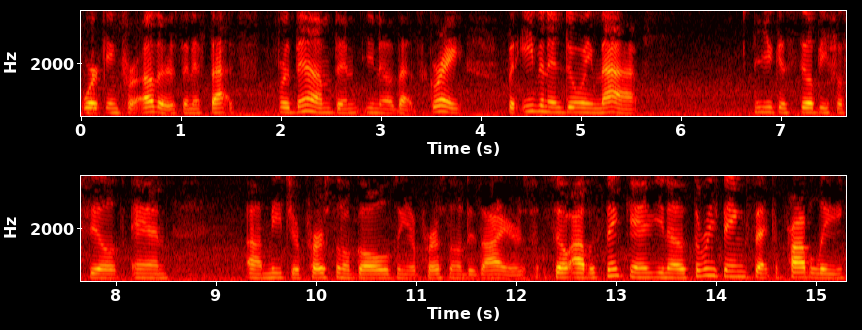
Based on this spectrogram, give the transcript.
working for others, and if that's for them, then you know that's great. But even in doing that, you can still be fulfilled and uh, meet your personal goals and your personal desires. So I was thinking, you know, three things that could probably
